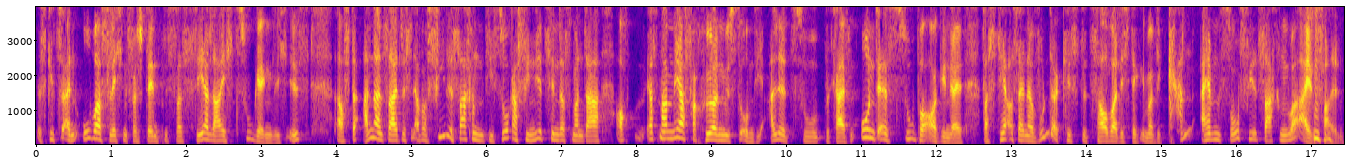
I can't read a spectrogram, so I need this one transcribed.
es gibt so ein Oberflächenverständnis Verständnis, was sehr leicht zugänglich ist. Auf der anderen Seite sind aber viele Sachen, die so raffiniert sind, dass man da auch erstmal mehrfach hören müsste, um die alle zu begreifen. Und er ist super originell. Was der aus seiner Wunderkiste zaubert, ich denke immer, wie kann einem so viel Sachen nur einfallen?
